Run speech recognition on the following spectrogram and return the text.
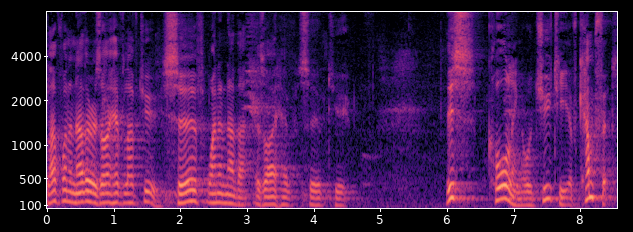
Love one another as I have loved you. Serve one another as I have served you. This calling or duty of comfort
